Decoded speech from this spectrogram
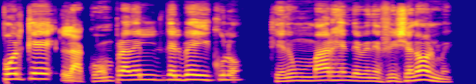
Porque la compra del, del vehículo tiene un margen de beneficio enorme.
